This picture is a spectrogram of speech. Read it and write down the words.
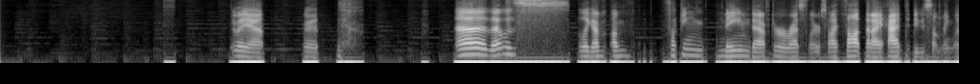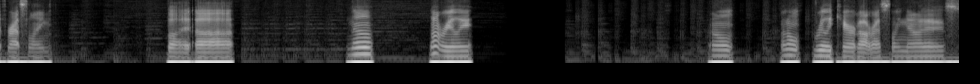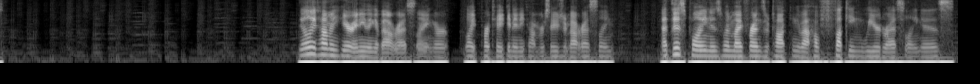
But yeah. Right. uh, that was like I'm I'm fucking named after a wrestler, so I thought that I had to do something with wrestling. But uh no, not really. I don't I don't really care about wrestling nowadays. The only time I hear anything about wrestling or like partake in any conversation about wrestling at this point is when my friends are talking about how fucking weird wrestling is.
